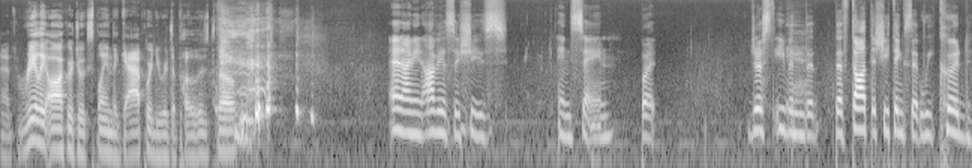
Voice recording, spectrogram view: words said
And it's really awkward to explain the gap where you were deposed, though. And I mean, obviously she's insane, but just even the the thought that she thinks that we could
